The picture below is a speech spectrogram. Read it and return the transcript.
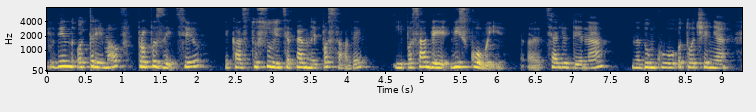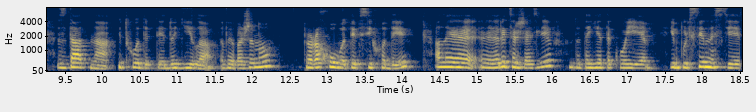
Він отримав пропозицію, яка стосується певної посади, і посади військової. Е, Ця людина, на думку оточення, здатна підходити до діла виважено, прораховувати всі ходи. Але е, рицар жезлів додає такої імпульсивності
